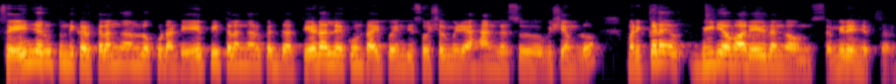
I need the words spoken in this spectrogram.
సో ఏం జరుగుతుంది ఇక్కడ తెలంగాణలో కూడా అంటే ఏపీ తెలంగాణ పెద్ద తేడా లేకుండా అయిపోయింది సోషల్ మీడియా హ్యాండ్లర్స్ విషయంలో. మరి ఇక్కడ మీడియా వారు ఏ విధంగా ఉంది సార్? మీరేం చెప్తారు?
